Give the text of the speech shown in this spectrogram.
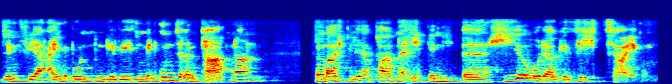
sind wir eingebunden gewesen mit unseren Partnern, zum Beispiel der Partner Ich bin äh, hier oder Gesicht zeigen.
